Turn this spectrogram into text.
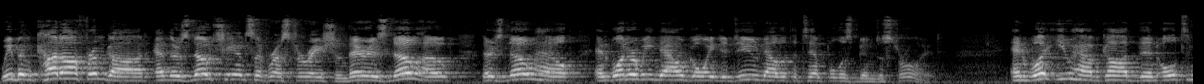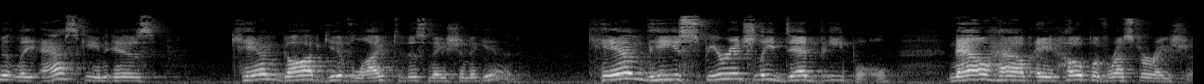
We've been cut off from God and there's no chance of restoration. There is no hope. There's no help. And what are we now going to do now that the temple has been destroyed? And what you have God then ultimately asking is, can God give life to this nation again? Can these spiritually dead people now have a hope of restoration?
